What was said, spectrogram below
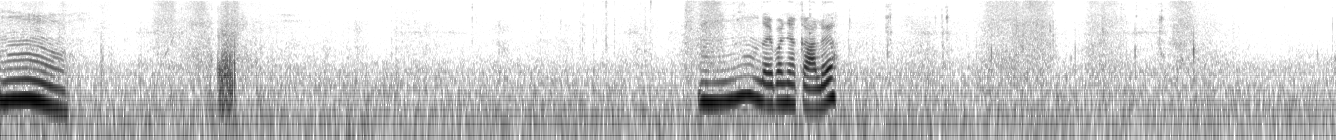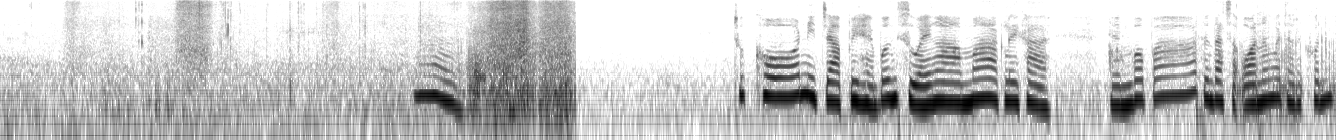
อืมอืมได้บรรยากาศเลยอืมทุกคนนี่จะไปเห็นเบิ้งสวยงามมากเลยค่ะ เห็นบ่ป้าเป็นตาสะออนนะว่าแต่ทุกคนนี่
